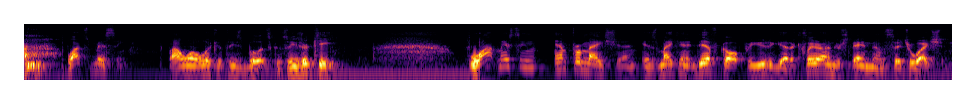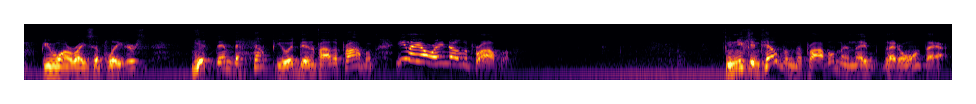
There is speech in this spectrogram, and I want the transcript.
What's missing? I want to look at these bullets because these are key. What missing information is making it difficult for you to get a clear understanding of the situation? If you want to raise up leaders, get them to help you identify the problem. You may already know the problem. And you can tell them the problem, and they, they don't want that.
